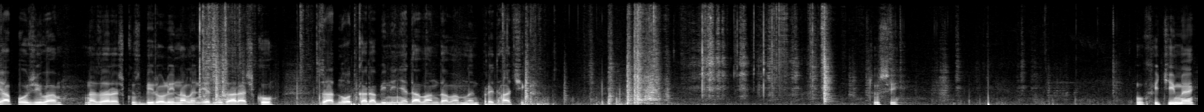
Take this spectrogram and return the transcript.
Ja používam na záražku z byrolina len jednu záražku. Zadnú od karabiny nedávam, dávam len pred háčik. Tu si uchytíme.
